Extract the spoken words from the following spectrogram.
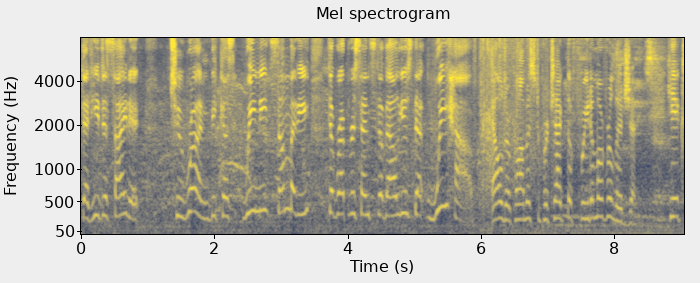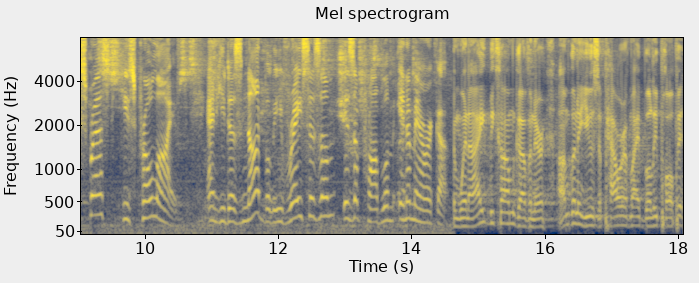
that he decided to run because we need somebody that represents the values that we have. Elder promised to protect the freedom of religion. He expressed he's pro-life and he does not believe racism is a problem in America. And when I become governor, I'm going to use the power of my bully pulpit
